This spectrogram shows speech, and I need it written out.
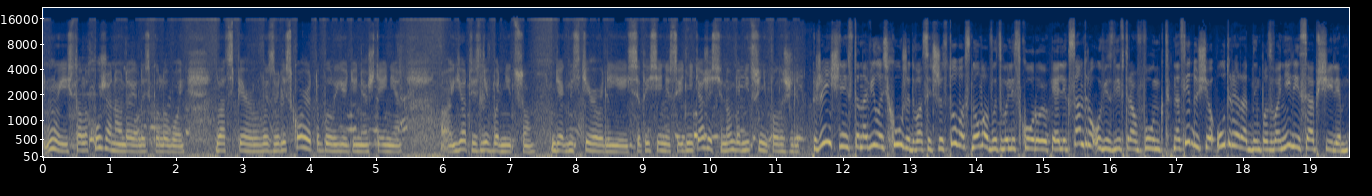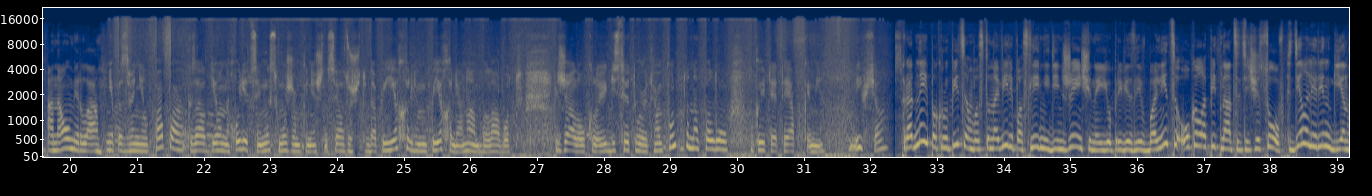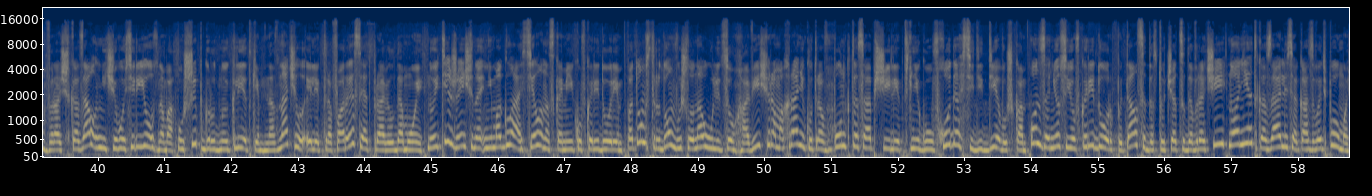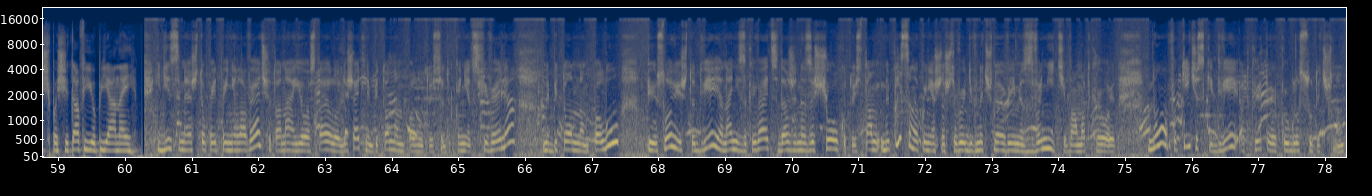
ну, ей стало хуже, она ударилась головой. 21 вызвали скорую, это был ее день рождения. Ее отвезли в больницу больницу. Диагностировали ей сотрясение средней тяжести, но в больницу не положили. Женщине становилось хуже. 26-го снова вызвали скорую. И Александру увезли в травмпункт. На следующее утро родным позвонили и сообщили. Она умерла. Мне позвонил папа, сказал, где он находится. И мы с мужем, конечно, сразу же туда приехали. Мы приехали, она была вот, лежала около регистратуры травмпункта на полу, укрытая тряпками. И все. Родные по крупицам восстановили последний день женщины. Ее привезли в больницу около 15 часов. Сделали рентген. Врач сказал, ничего серьезного. Ушиб грудной клетки. Назначил электрофорез и отправил домой. Но идти женщина не могла, села на скамейку в коридоре. Потом с трудом вышла на улицу. А вечером охраннику травмпункта сообщили. В снегу у входа сидит девушка. Он занес ее в коридор, пытался достучаться до врачей, но они отказались оказывать помощь, посчитав ее пьяной. Единственное, что предприняла врач, это она ее оставила лежать на бетонном полу. То есть это конец февраля на бетонном полу при условии, что дверь, она не закрывается даже на защелку. То есть там написано, конечно, что вроде в ночное время звоните, вам откроют. Но фактически дверь открыта круглосуточно.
